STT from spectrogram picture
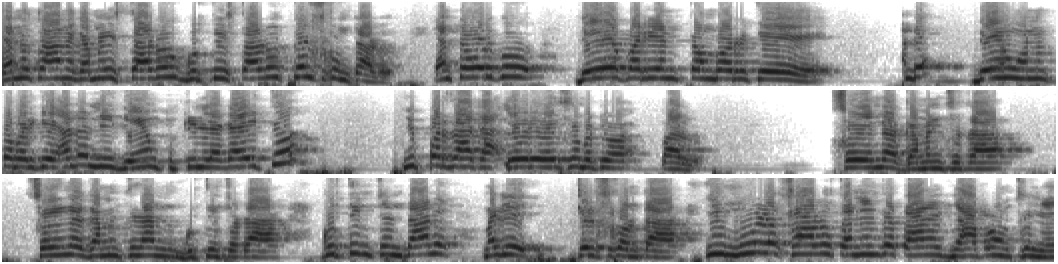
తను తాను గమనిస్తాడు గుర్తిస్తాడు తెలుసుకుంటాడు. ఎంతవరకు? దేహ పర్యంతం వరకే. అంటే దేహం ఉన్నంత వరకే. అంటే నీ దేహం పుట్టినలాగా అయితే ఇప్పటిదాకా ఎవరు వేసిన బట్టి వారు స్వయంగా గమనించట స్వయంగా గమనించిన దాన్ని గుర్తించట గుర్తించిన దాన్ని మళ్ళీ తెలుసుకుంటా. ఈ మూడు లక్షణాలు తన తానే జ్ఞాపకం ఉంచుకుని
